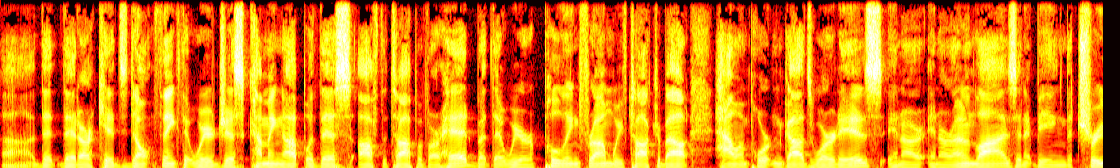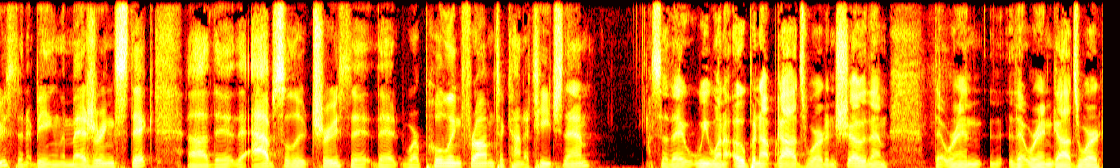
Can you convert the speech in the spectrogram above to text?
uh, that that our kids don't think that we're just coming up with this off the top of our head, but that we're pulling from. We've talked about how important God's word is in our in our own lives, and it being the truth, and it being the measuring stick, uh, the the absolute truth that that we're pulling from to kind of teach them. So they we want to open up God's word and show them that we're in that we're in God's word.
